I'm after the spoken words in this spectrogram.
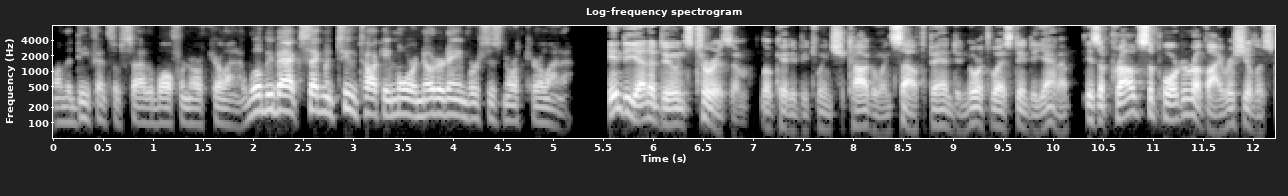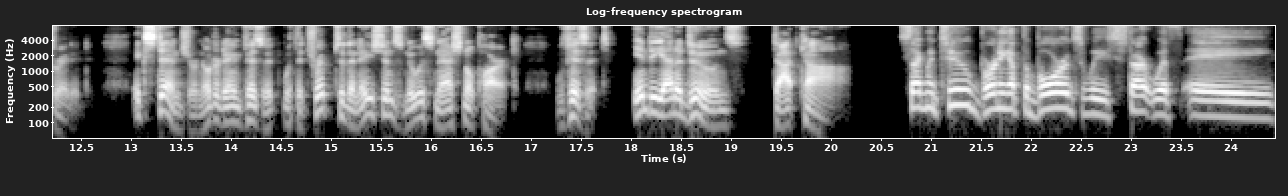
on the defensive side of the ball for North Carolina. We'll be back segment two talking more Notre Dame versus North Carolina. Indiana Dunes Tourism, located between Chicago and South Bend in northwest Indiana, is a proud supporter of Irish Illustrated. Extend your Notre Dame visit with a trip to the nation's newest national park. Visit IndianaDunes.com. Segment two, burning up the boards. We start with a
